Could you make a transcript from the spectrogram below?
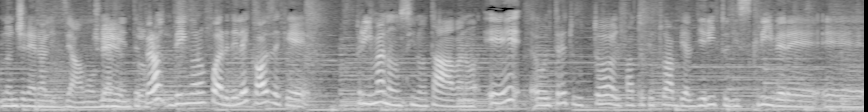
non generalizziamo Certo. ovviamente, però vengono fuori delle cose che prima non si notavano e oltretutto il fatto che tu abbia il diritto di scrivere eh,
